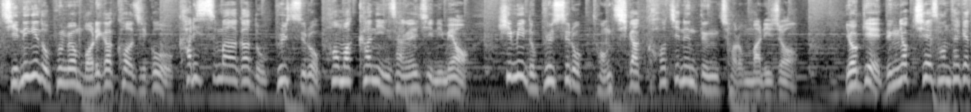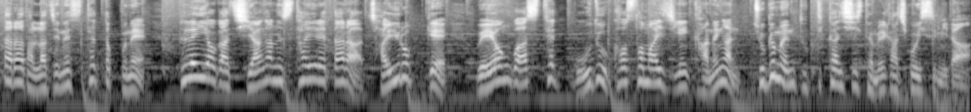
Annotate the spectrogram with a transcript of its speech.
지능이 높으면 머리가 커지고 카리스마가 높을수록 험악한 인상을 지니며 힘이 높을수록 덩치가 커지는 등처럼 말이죠 여기에 능력치의 선택에 따라 달라지는 stat 덕분에 플레이어가 지향하는 스타일에 따라 자유롭게 외형과 stat 모두 customizing이 가능한 조금은 독특한 시스템을 가지고 있습니다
